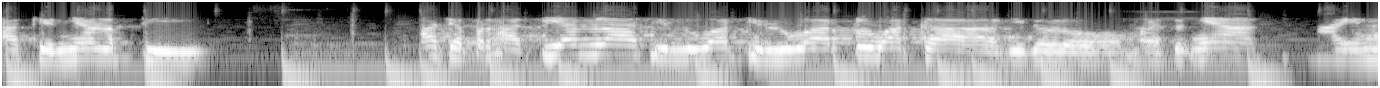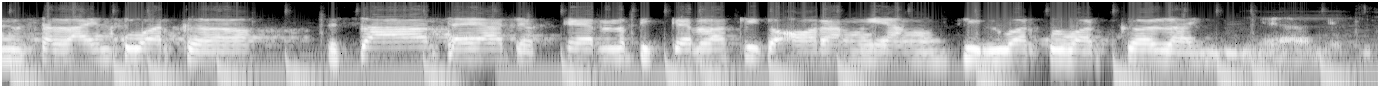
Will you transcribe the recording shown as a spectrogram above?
akhirnya lebih ada perhatian lah di luar di luar keluarga gitu loh maksudnya selain selain keluarga besar saya ada care lebih care lagi ke orang yang di luar keluarga lah intinya gitu.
